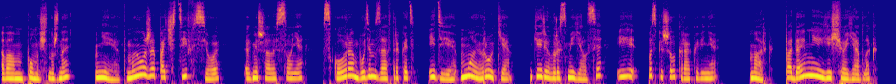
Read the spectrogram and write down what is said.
Вам помощь нужна?» «Нет, мы уже почти все», — вмешалась Соня. «Скоро будем завтракать. Иди, мой руки». Кирилл рассмеялся и поспешил к раковине. «Марк, подай мне еще яблок».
